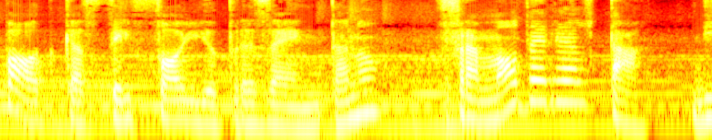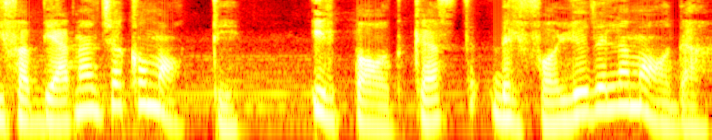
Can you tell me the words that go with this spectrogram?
Podcast e Il Foglio presentano Fra moda e realtà di Fabiana Giacomotti, il podcast del Foglio della Moda.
